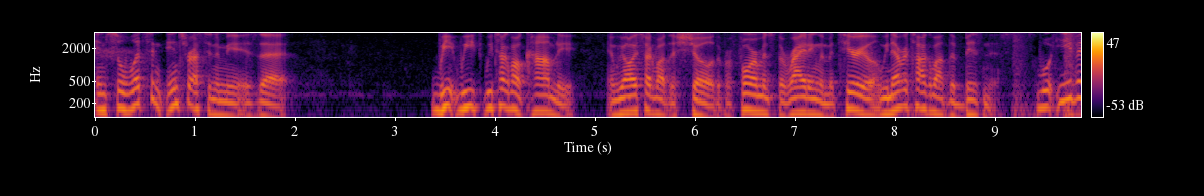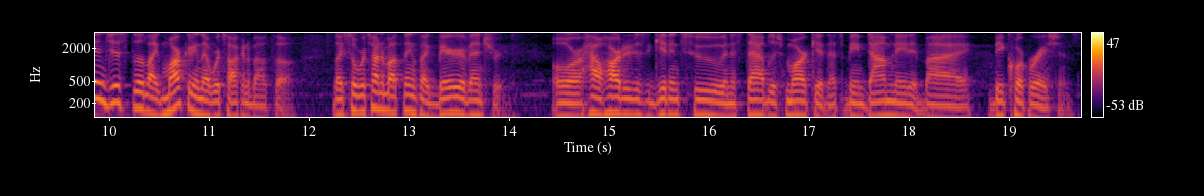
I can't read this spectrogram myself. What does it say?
And so what's interesting to me is that we, we we talk about comedy and we always talk about the show, the performance, the writing, the material. We never talk about the business. Well, even just the like marketing that we're talking about though. Like so we're talking about things like barrier of entry or how hard it is to get into an established market that's being dominated by big corporations.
